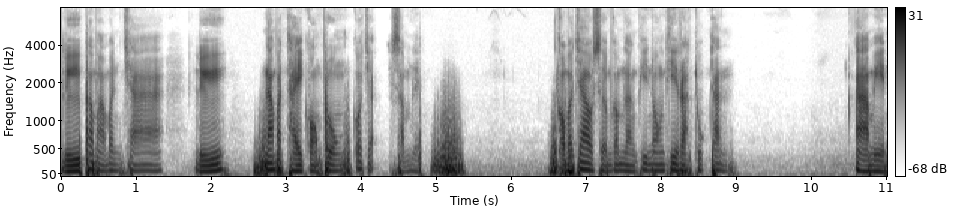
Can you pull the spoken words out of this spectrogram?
หรือพระมหาบัญชา หรือน้ำพระทัยของพระองค์ก็จะ สำเร็จ ขอพระเจ้าเสริมกำลังพี่น้องที่รักทุกท่าน อาเมน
